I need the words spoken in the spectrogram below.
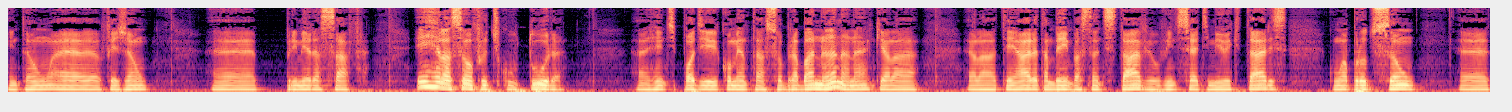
Então, é, feijão, é, primeira safra. Em relação à fruticultura, a gente pode comentar sobre a banana, né? Que ela, ela tem área também bastante estável, 27 mil hectares, com a produção é,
